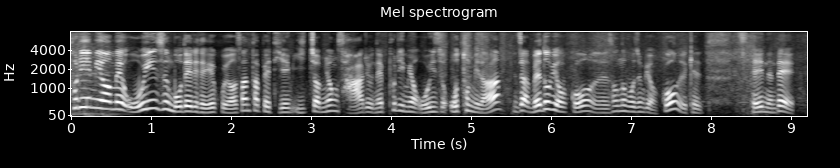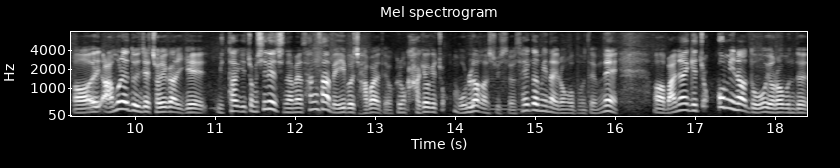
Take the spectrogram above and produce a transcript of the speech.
프리미엄의 5인승 모델이 되겠고요. 산타페 DM 2.0 4륜의 프리미엄 5인승 오토입니다. 진짜 매듭이 없고 네, 성능 보증비 없고 이렇게 돼 있는데 어, 아무래도 이제 저희가 이게 위탁이 좀 시리즈 지나면 상사 매입을 잡아야 돼요. 그럼 가격이 조금 올라갈 수 있어요. 세금이나 이런 거 부분 때문에 어, 만약에 조금이라도 여러분들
